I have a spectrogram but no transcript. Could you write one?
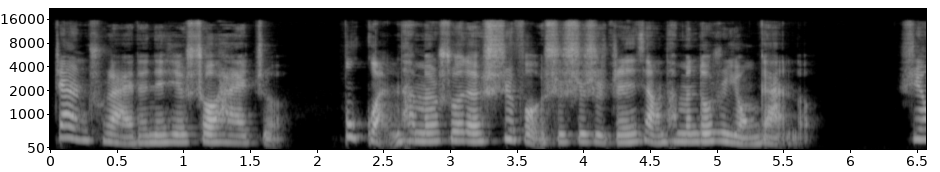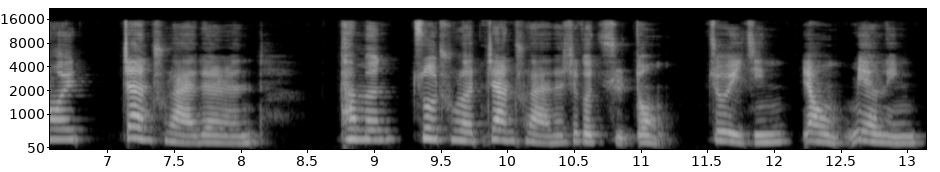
站出来的那些受害者，不管他们说的是否是事实真相，他们都是勇敢的，是因为站出来的人，他们做出了站出来的这个举动，就已经要面临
